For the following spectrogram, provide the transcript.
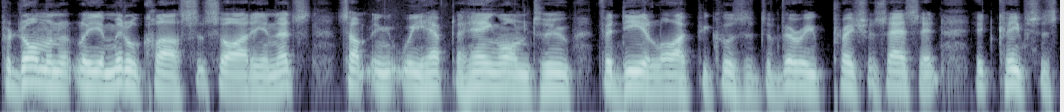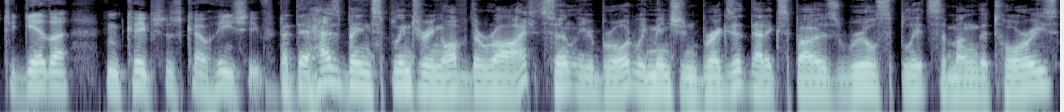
predominantly a middle class society, and that's something that we have to hang on to for dear life because it's a very precious asset. It keeps us together and keeps us cohesive. But there has been splintering of the right, certainly abroad. We mentioned Brexit, that exposed real splits among the Tories.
